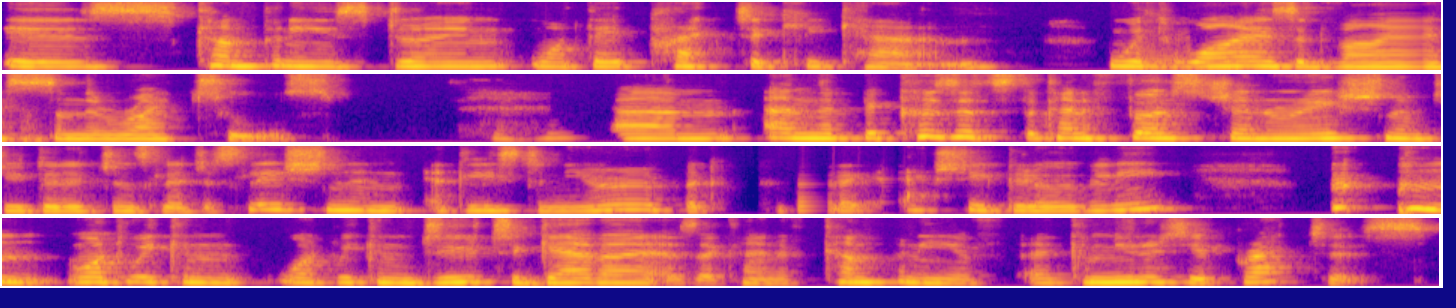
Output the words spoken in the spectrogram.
is companies doing what they practically can with mm-hmm. wise advice and the right tools. Mm-hmm. Um, and that because it's the kind of first generation of due diligence legislation, in, at least in Europe, but, but actually globally, what we can what we can do together as a kind of company of a community of practice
